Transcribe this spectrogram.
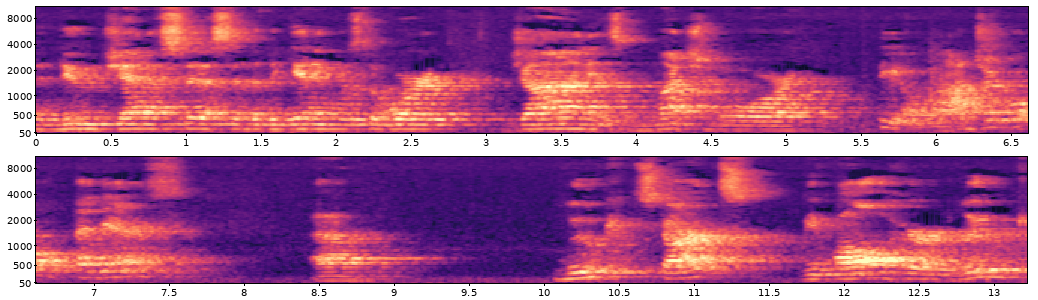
the new Genesis. In the beginning was the Word. John is much more theological, I guess. Um, Luke starts. We've all heard Luke.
